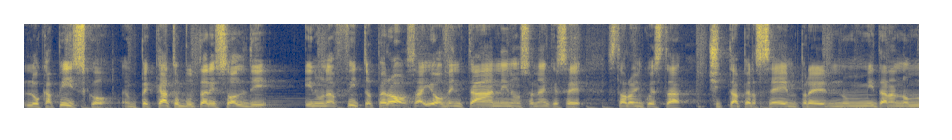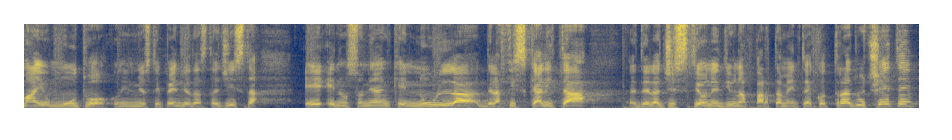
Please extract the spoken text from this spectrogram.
lo capisco, è un peccato buttare i soldi in un affitto, però sai, io ho 20 anni, non so neanche se starò in questa città per sempre, non mi daranno mai un mutuo con il mio stipendio da stagista e, e non so neanche nulla della fiscalità, eh, della gestione di un appartamento. Ecco, traducete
